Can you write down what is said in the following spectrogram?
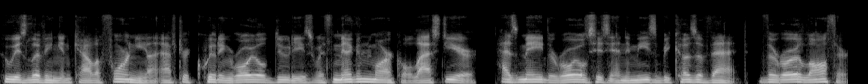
who is living in California after quitting royal duties with Meghan Markle last year, has made the royals his enemies because of that. The royal author,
